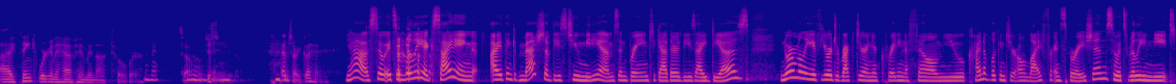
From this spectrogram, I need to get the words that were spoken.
I think we're gonna have him in October. Okay. So Ooh, just so you know. I'm sorry. Go ahead. Yeah, so it's a really exciting, I think, mesh of these two mediums and bringing together these ideas. Normally, if you're a director and you're creating a film, you kind of look into your own life for inspiration. So it's really neat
